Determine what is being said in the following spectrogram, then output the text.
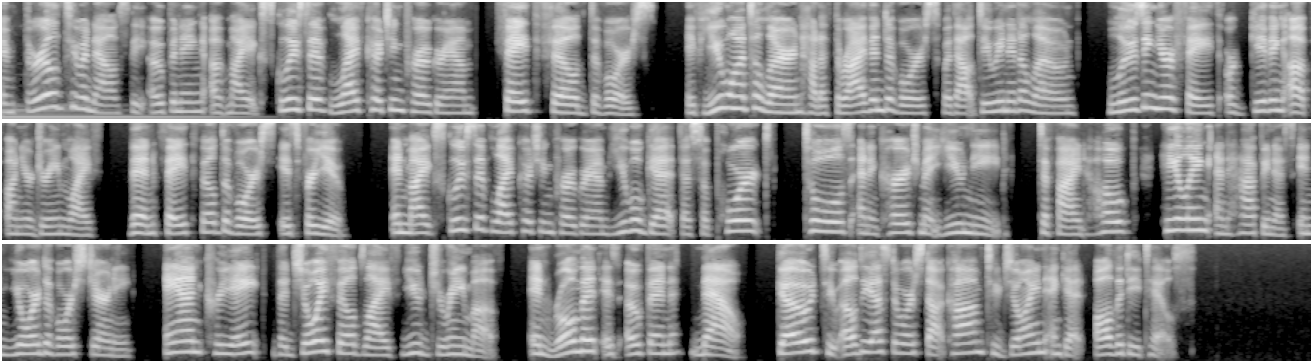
I am thrilled to announce the opening of my exclusive life coaching program, Faith Filled Divorce. If you want to learn how to thrive in divorce without doing it alone, losing your faith, or giving up on your dream life, then Faith Filled Divorce is for you. In my exclusive life coaching program, you will get the support, tools, and encouragement you need to find hope, healing, and happiness in your divorce journey and create the joy filled life you dream of. Enrollment is open now. Go to ldsdivorce.com to join and get all the details.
